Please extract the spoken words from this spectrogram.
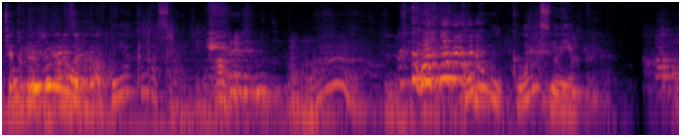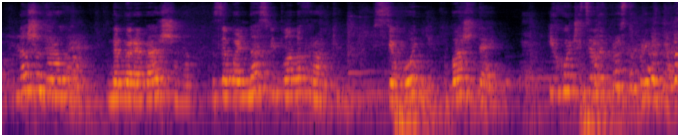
Вчитель мене туди не запихав. Ой, класно як. Наша дорога, неперевершена, запальна Світлана Франківна. Сьогодні ваш день. І хочеться не просто привітати,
